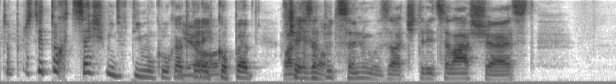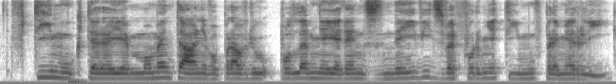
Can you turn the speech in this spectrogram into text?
to, prostě to chceš mít v týmu kluka, jo. který kope všechno. Hlavně za tu cenu, za 4,6 v týmu, který je momentálně opravdu podle mě jeden z nejvíc ve formě týmů v Premier League.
